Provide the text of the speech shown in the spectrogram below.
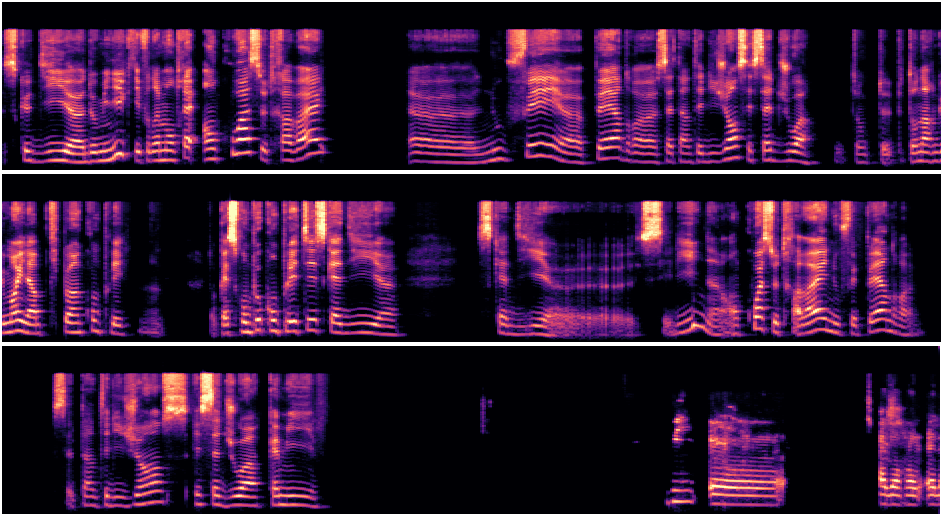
ce que dit euh, Dominique, il faudrait montrer en quoi ce travail euh, nous fait euh, perdre euh, cette intelligence et cette joie. Donc, ton argument, il est un petit peu incomplet. Donc, est-ce qu'on peut compléter ce qu'a dit, ce qu'a dit Céline? En quoi ce travail nous fait perdre cette intelligence et cette joie? Camille? Oui, alors elle,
